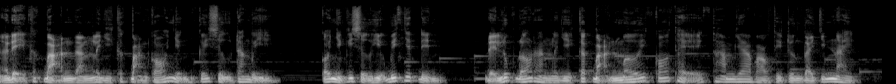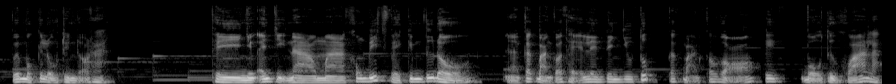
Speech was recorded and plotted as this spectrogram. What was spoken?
à, để các bạn rằng là gì các bạn có những cái sự trang bị, có những cái sự hiểu biết nhất định để lúc đó rằng là gì các bạn mới có thể tham gia vào thị trường tài chính này với một cái lộ trình rõ ràng. Thì những anh chị nào mà không biết về kim tứ đồ à, các bạn có thể lên trên YouTube các bạn có gõ cái bộ từ khóa là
